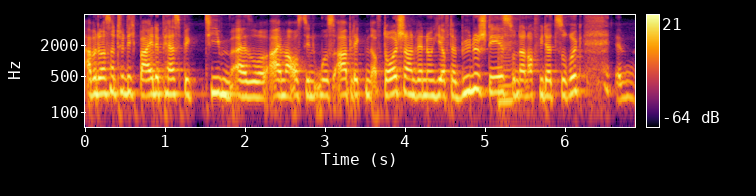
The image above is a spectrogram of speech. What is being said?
Aber du hast natürlich beide Perspektiven. Also einmal aus den USA blickend auf Deutschland, wenn du hier auf der Bühne stehst mhm. und dann auch wieder zurück. Ähm,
